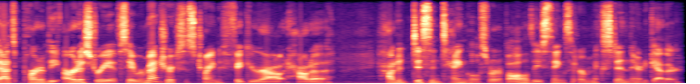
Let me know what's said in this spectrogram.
that's part of the artistry of sabermetrics is trying to figure out how to how to disentangle sort of all of these things that are mixed in there together.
